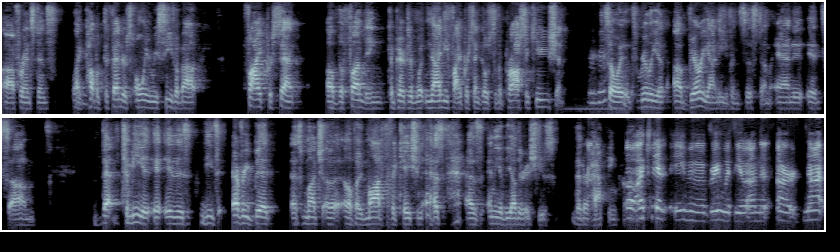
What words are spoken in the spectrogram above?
uh, for instance, like public defenders only receive about 5% of the funding compared to what 95% goes to the prosecution. Mm-hmm. So it's really a, a, very uneven system. And it, it's, um, that to me, it, it is needs every bit as much a, uh, of a modification as, as any of the other issues that are happening. Currently. Oh, I can't even agree with you on the, or not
